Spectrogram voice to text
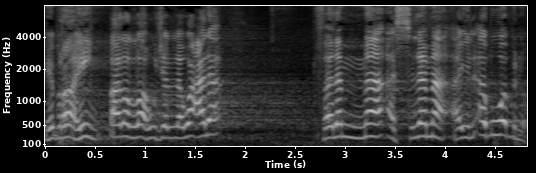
إبراهيم. قال الله جل وعلا فلما أسلم أي الأب وابنه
